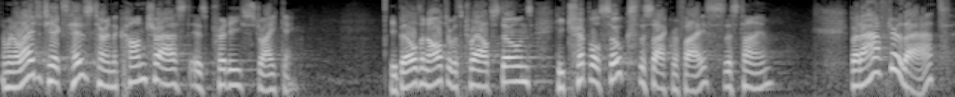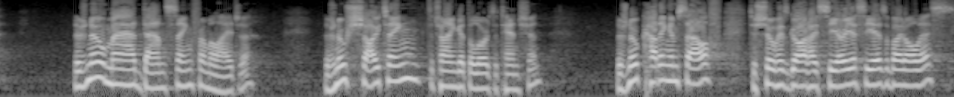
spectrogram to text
And when Elijah takes his turn, the contrast is pretty striking. He builds an altar with 12 stones. He triple soaks the sacrifice this time. But after that, there's no mad dancing from Elijah. There's no shouting to try and get the Lord's attention. There's no cutting himself to show his God how serious he is about all this.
